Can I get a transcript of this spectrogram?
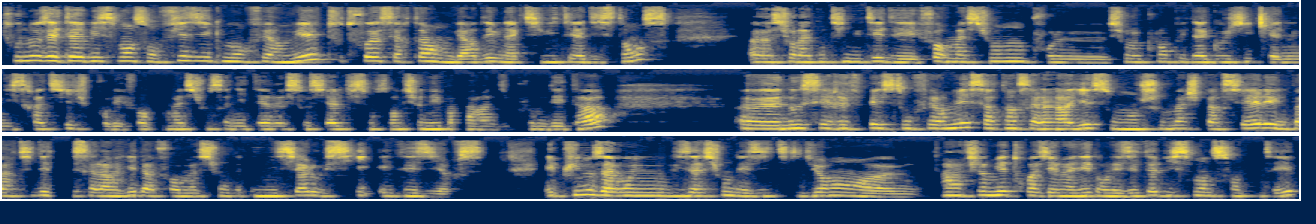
Tous nos établissements sont physiquement fermés, toutefois certains ont gardé une activité à distance. Sur la continuité des formations sur le plan pédagogique et administratif pour les formations sanitaires et sociales qui sont sanctionnées par un diplôme d'État. Euh, nos CRFP sont fermés, certains salariés sont en chômage partiel et une partie des salariés de la formation initiale aussi est des IRS. Et puis nous avons une mobilisation des étudiants euh, infirmiers de troisième année dans les établissements de santé,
